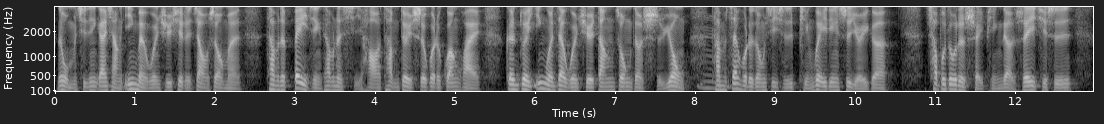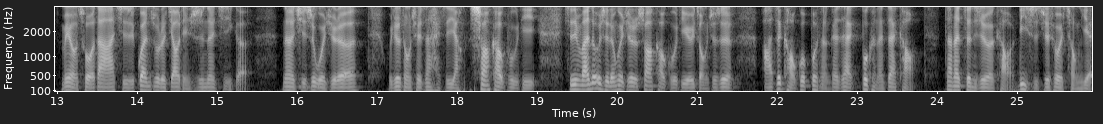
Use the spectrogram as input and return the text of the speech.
那我们其实应该想，英美文学系的教授们，他们的背景、他们的喜好、他们对社会的关怀，跟对英文在文学当中的使用，他们在乎的东西，其实品味一定是有一个。差不多的水平的，所以其实没有错。大家其实关注的焦点就是那几个。那其实我觉得，我觉得同学生还是一样，刷考古题。其实蛮多学生会觉得刷考古题有一种就是啊，这考过不能再不可能再考，但他真的就会考，历史就是会重演。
